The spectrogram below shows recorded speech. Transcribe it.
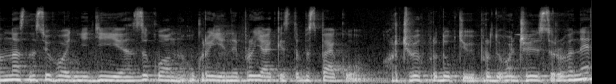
у нас на сьогодні діє закон України про якість та безпеку харчових продуктів і продовольчої сировини.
